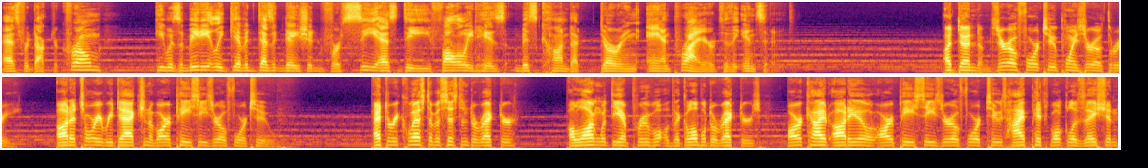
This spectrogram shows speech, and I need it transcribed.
As for Dr. Chrome, he was immediately given designation for CSD following his misconduct during and prior to the incident. Addendum 042.03 Auditory redaction of RPC-042 At the request of Assistant Director, along with the approval of the Global Directors, archived audio of RPC-042's high-pitched vocalization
